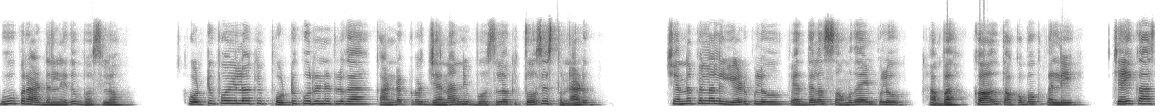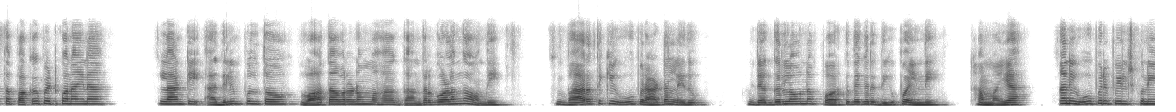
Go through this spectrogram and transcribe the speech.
ఊపిరాడడం లేదు బస్సులో. పొట్టిపోయిలోకి పొట్టు కూరినట్లుగా కండక్టర్ జనాన్ని బస్సులోకి తోసేస్తున్నాడు. చిన్నపిల్లల ఏడుపులు పెద్దల సముదాయింపులు అబ్బా కాలు తొక్కబోకు తల్లి. చేయి కాస్త పక్కకు పెట్టుకోనాయనా లాంటి అదిలింపులతో వాతావరణం మహా గందరగోళంగా ఉంది. భారతికి ఊపిరాడడం లేదు. దగ్గరలో ఉన్న పార్కు దగ్గర దిగిపోయింది. అమ్మయ్యా! అని ఊపిరి పీల్చుకుని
